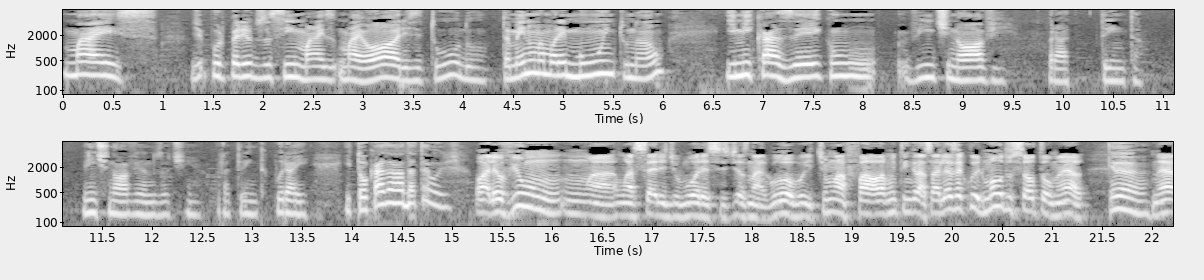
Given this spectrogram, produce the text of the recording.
mais. de- por períodos assim mais maiores e tudo. Também não namorei muito, não. E me casei com 29 para 30. 29 anos eu tinha, para 30, por aí. E tô casada até hoje. Olha, eu vi um- uma, uma série de humor esses dias na Globo e tinha uma fala lá muito engraçada. Aliás, é com o irmão do Celton Mello, Ah, né?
